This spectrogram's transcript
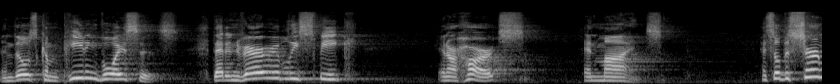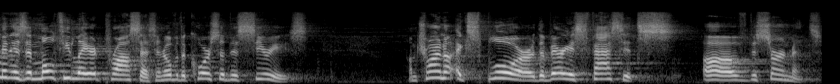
and those competing voices that invariably speak in our hearts and minds. And so, discernment is a multi layered process. And over the course of this series, I'm trying to explore the various facets of discernment.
